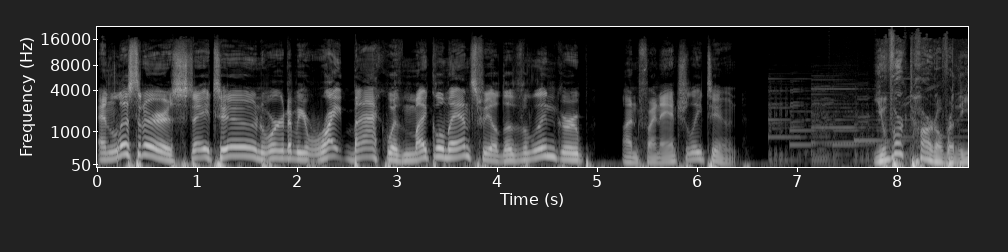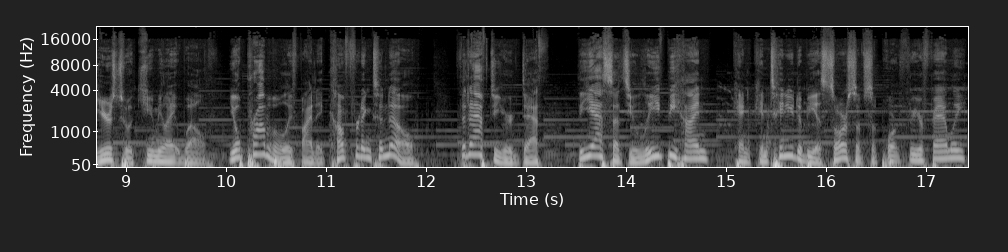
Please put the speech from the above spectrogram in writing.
And listeners, stay tuned. We're going to be right back with Michael Mansfield of the Lynd Group on Financially Tuned. You've worked hard over the years to accumulate wealth. You'll probably find it comforting to know that after your death, the assets you leave behind can continue to be a source of support for your family,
